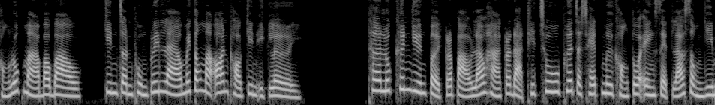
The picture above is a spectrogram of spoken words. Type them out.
ของลูกหมาเบาๆ กินจนพุงปลิ้นแล้วไม่ต้องมาอ้อนขอกินอีกเลย เธอลุกขึ้นยืนเปิดกระเป๋าแล้วหากระดาษทิชชู่เพื่อจะเช็ดมือของตัวเองเสร็จแล้วส่งยิ้ม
